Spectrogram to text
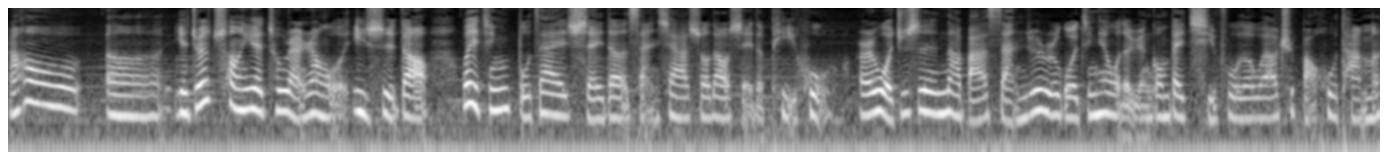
然后呃，也觉得创业突然让我意识到，我已经不在谁的伞下受到谁的庇护。而我就是那把伞，就是如果今天我的员工被欺负了，我要去保护他们；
